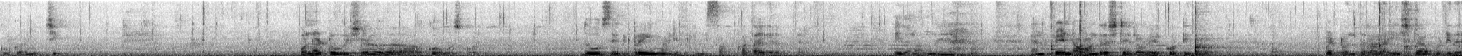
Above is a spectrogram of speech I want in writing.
ಕುಕ್ಕರ್ ಮುಚ್ಚಿ. ಒನ್ ಆರ್ ಟು ವಿಷಲ್ ಕೂಗಿಸ್ಕೊಳ್ಳಿ. ದೋಸೆಗೆ ಟ್ರೈ ಮಾಡಿ ಫ್ರೆಂಡ್ಸ್ ಸಖತ್ತಾಗಿರುತ್ತೆ. ಇದು ನನಗೆ ನನ್ನ ಫ್ರೆಂಡ್ ಆಂಧ್ರ ಸ್ಟೈಲ್ ಅವ್ರು ಹೇಳ್ಕೊಟ್ಟಿದ್ದು. ಬಟ್ ಒಂಥರ ಇಷ್ಟ ಆಗ್ಬಿಟ್ಟಿದೆ.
